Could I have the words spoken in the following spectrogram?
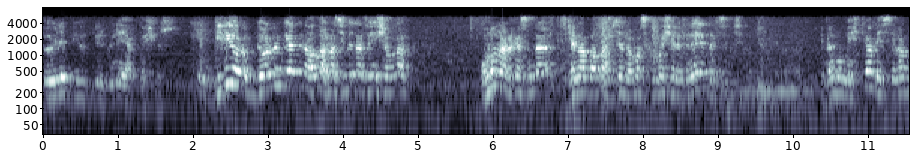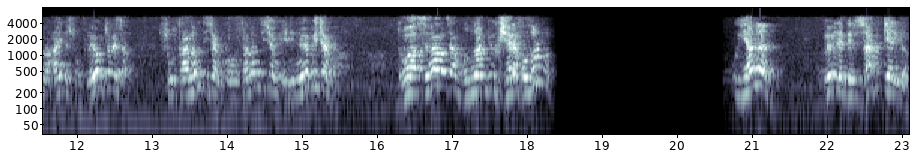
Öyle büyük bir güne yaklaşıyoruz. Biliyorum, gördüm kendini. Allah nasip ederse inşallah onun arkasında Cenab-ı Allah bize namaz kılma şerefine yedirsin. E ben o Mehdi Aleyhisselam'la aynı sofraya oturacağım. Sultanım diyeceğim, komutanım diyeceğim, elini öpeceğim. Duasını alacağım. Bundan büyük şeref olur mu? Uyanın. Böyle bir zat geliyor.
